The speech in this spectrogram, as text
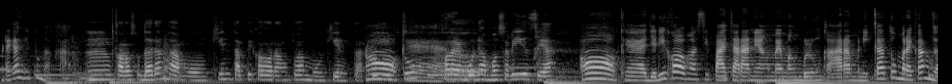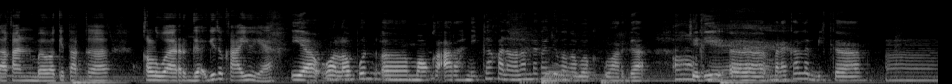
Mereka gitu nggak kak? Hmm, kalau saudara nggak mungkin, tapi kalau orang tua mungkin. Tapi Oh, itu kalau yang udah mau serius ya. Oh, Oke, jadi kalau masih pacaran yang memang belum ke arah menikah tuh mereka nggak akan bawa kita ke keluarga gitu kayu ya? Iya, walaupun eh, mau ke arah nikah, kadang-kadang mereka juga nggak bawa ke keluarga. Oh, Jadi eh, mereka lebih ke hmm,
